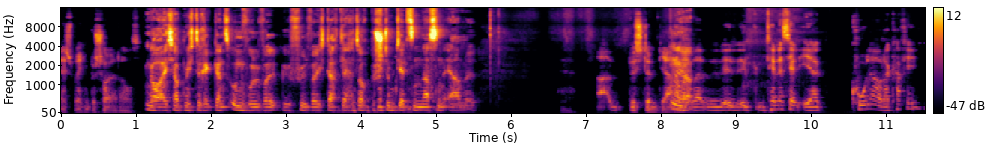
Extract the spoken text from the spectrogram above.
entsprechend bescheuert aus. oh, ich habe mich direkt ganz unwohl weil, gefühlt, weil ich dachte, er hat doch bestimmt jetzt einen nassen Ärmel. Bestimmt, ja. Ja. Aber, aber äh, tendenziell eher Cola oder Kaffee?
